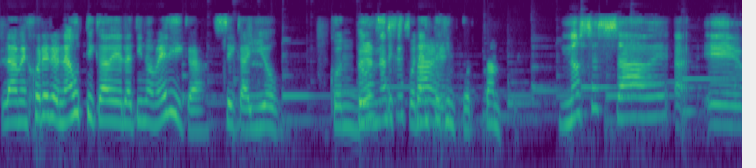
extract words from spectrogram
La mejor aeronáutica de Latinoamérica se cayó con Pero dos no exponentes importantes. No se sabe. ah, eh,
